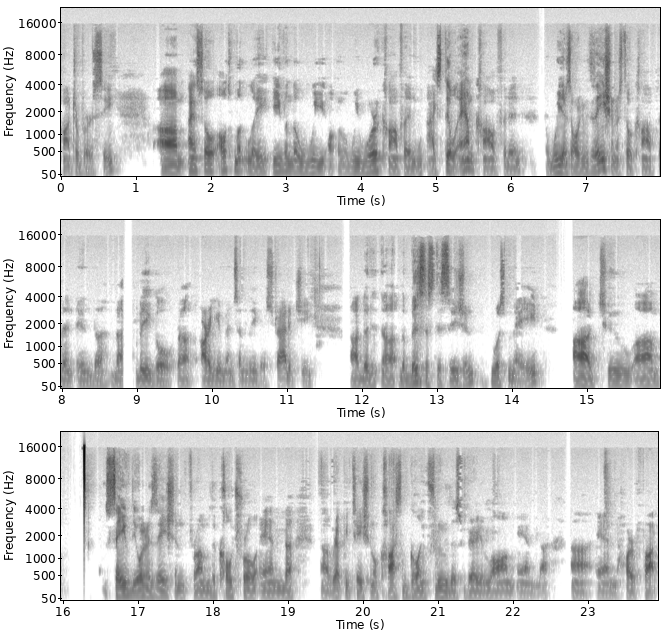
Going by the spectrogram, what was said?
controversy. Um, and so ultimately, even though we we were confident, I still am confident. We as an organization are still confident in the, the legal arguments and legal strategy. Uh, the uh, the business decision was made uh, to um, save the organization from the cultural and reputational cost of going through this very long and and hard-fought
